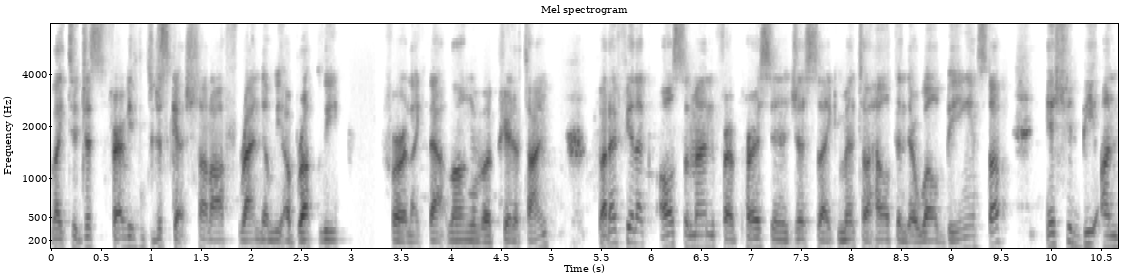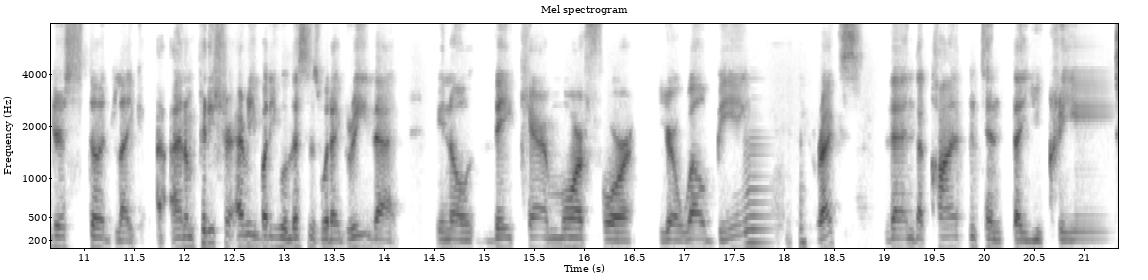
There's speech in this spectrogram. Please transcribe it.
like to just for everything to just get shut off randomly abruptly for like that long of a period of time. But i feel like also man for a person just like mental health and their well-being and stuff it should be understood like and i'm pretty sure everybody who listens would agree that you know they care more for your well-being, Rex, than the content that you create.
